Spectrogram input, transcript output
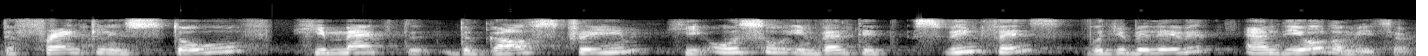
the Franklin stove. He mapped the Gulf Stream. He also invented swim fins, would you believe it? And the odometer.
